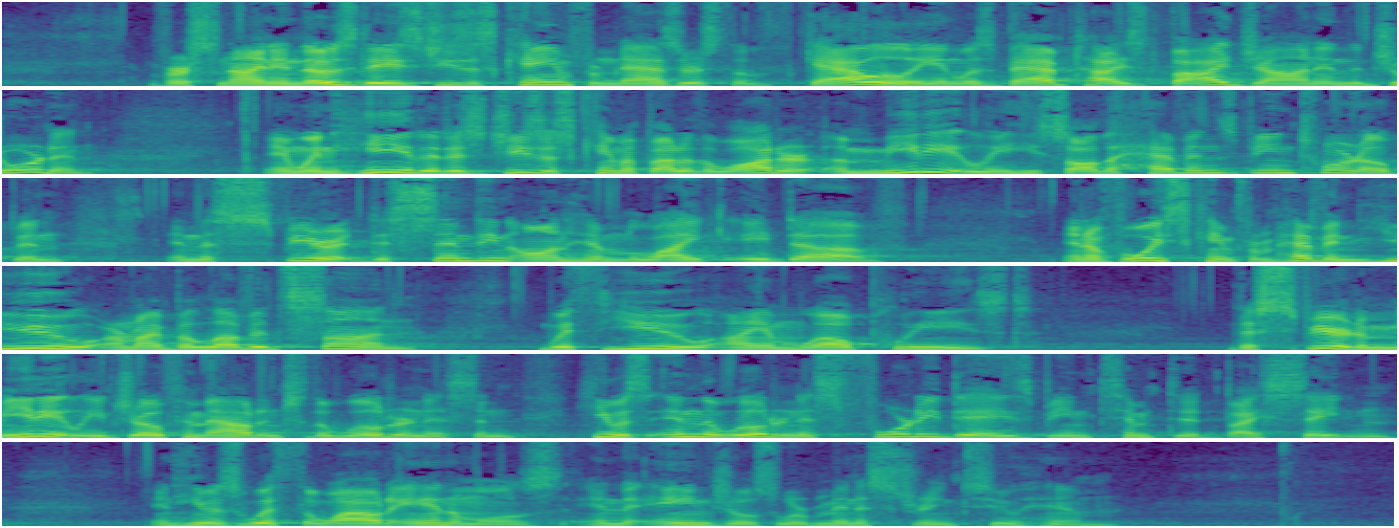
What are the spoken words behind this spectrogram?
Verse 9 In those days, Jesus came from Nazareth of Galilee and was baptized by John in the Jordan. And when he, that is Jesus, came up out of the water, immediately he saw the heavens being torn open and the Spirit descending on him like a dove. And a voice came from heaven You are my beloved Son. With you I am well pleased. The Spirit immediately drove him out into the wilderness, and he was in the wilderness forty days being tempted by Satan. And he was with the wild animals, and the angels were ministering to him.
